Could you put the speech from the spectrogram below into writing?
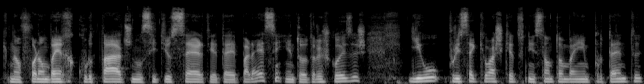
que não foram bem recortados no sítio certo e até aparecem, entre outras coisas. E eu, por isso é que eu acho que a definição também é importante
